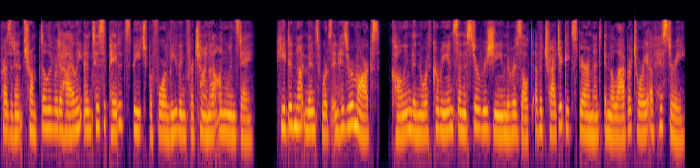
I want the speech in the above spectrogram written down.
President Trump delivered a highly anticipated speech before leaving for China on Wednesday. He did not mince words in his remarks, calling the North Korean sinister regime the result of a tragic experiment in the laboratory of history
